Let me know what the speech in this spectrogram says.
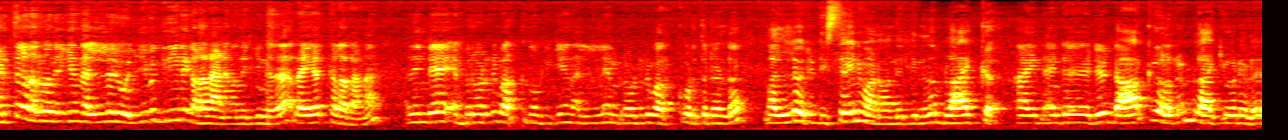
അടുത്ത കളർ വന്നിരിക്കുന്നത് നല്ലൊരു ഒലിവ് ഗ്രീൻ കളറാണ് വന്നിരിക്കുന്നത്. റയർ കളറാണ് അതിന്റെ എംബ്രോയിഡറി വർക്ക് നോക്കിക്കുക നല്ല എംബ്രോയിഡറി വർക്ക് കൊടുത്തിട്ടുണ്ട്. നല്ലൊരു ഡിസൈനുമാണ് വന്നിരിക്കുന്നത്. ബ്ലാക്ക് അതിന്റെ ഒരു ഡാർക്ക് കളറും ബ്ലാക്കും കൂടെ ഉള്ള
